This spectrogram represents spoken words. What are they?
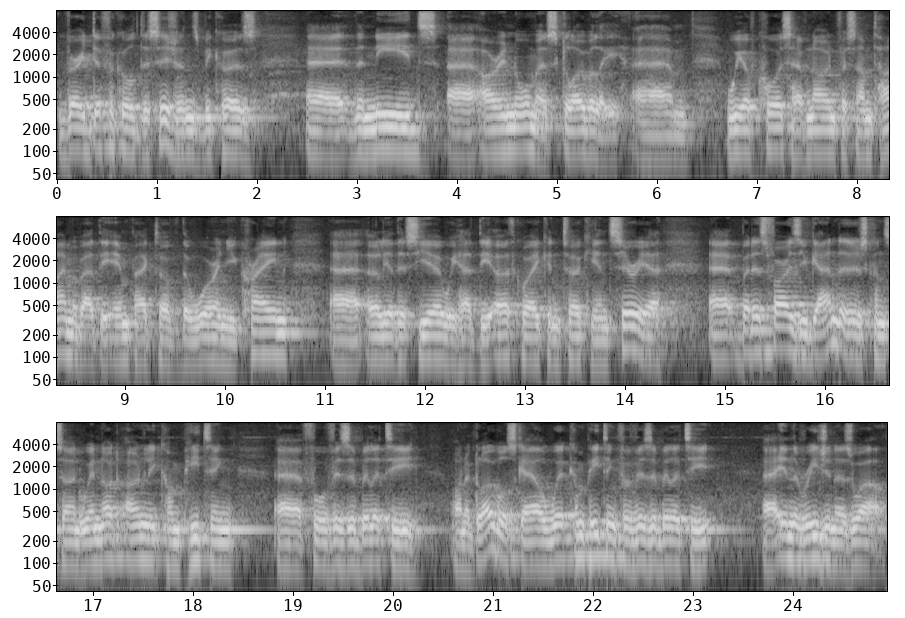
very difficult decisions because uh, the needs uh, are enormous globally. Um, we, of course, have known for some time about the impact of the war in Ukraine. Uh, earlier this year, we had the earthquake in Turkey and Syria. Uh, but as far as Uganda is concerned, we're not only competing uh, for visibility on a global scale, we're competing for visibility in the region as well.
